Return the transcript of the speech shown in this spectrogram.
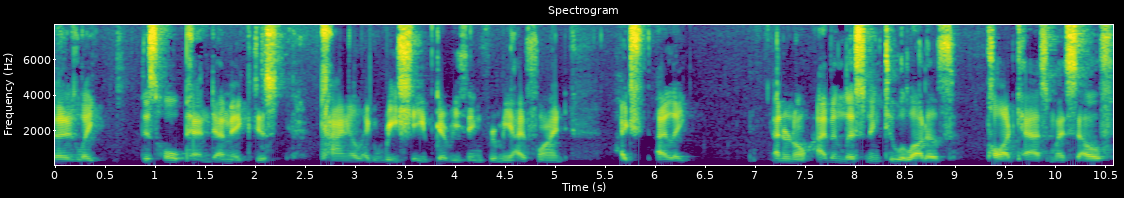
uh, like this whole pandemic just kind of like reshaped everything for me. I find I I like I don't know. I've been listening to a lot of podcasts myself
